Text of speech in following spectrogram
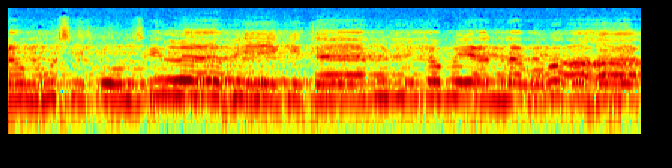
أنفسكم إلا في كتاب من قبل أن نبرأها.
